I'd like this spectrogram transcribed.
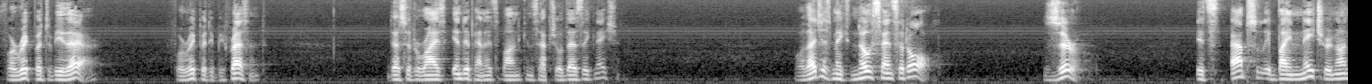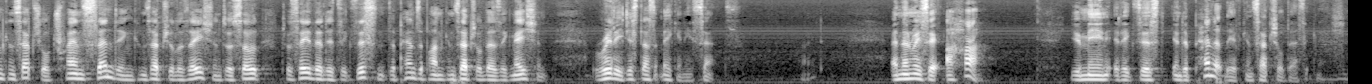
For Rigpa to be there, for Rigpa to be present, does it arise independent upon conceptual designation? Well, that just makes no sense at all. Zero. It's absolutely by nature non conceptual, transcending conceptualization. To, so, to say that its existence depends upon conceptual designation really just doesn't make any sense. Right? And then we say, aha, you mean it exists independently of conceptual designation.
